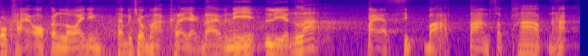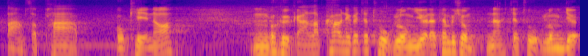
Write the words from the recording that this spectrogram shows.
ก็ขายออกกันร้อยหนึ่งท่านผู้ชมฮะใครอยากได้วันนี้เหรียญละ 80 บาทตามสภาพนะฮะตามสภาพโอเคเนาะก็คือการรับเข้านี่ก็จะถูกลงเยอะแล้วท่านผู้ชมนะจะถูกลงเยอะ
